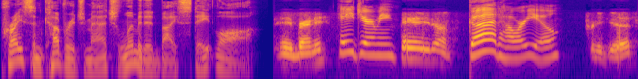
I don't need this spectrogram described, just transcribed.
Price and coverage match limited by state law. Hey, Brandi. Hey, Jeremy. Hey, how you doing? Good. How are you? Pretty good.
